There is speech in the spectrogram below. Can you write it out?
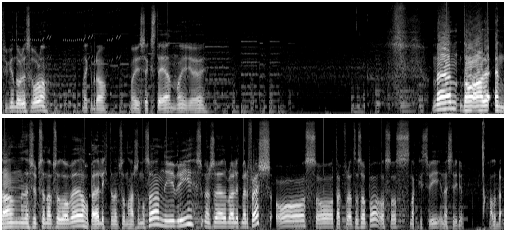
Fikk en dårlig score, da. Det er ikke bra. Oi, 61. Oi, oi, oi. Men da er det enda en Subsend-episode over. Håper jeg likte denne episoden her sånn også. Ny vri, så kanskje det ble litt mer fresh. Og så takk for at du så på, og så snakkes vi i neste video. Ha det bra.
